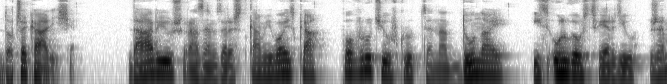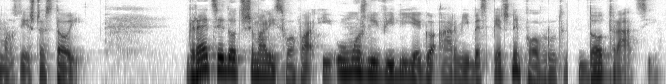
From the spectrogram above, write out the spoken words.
Doczekali się. Dariusz razem z resztkami wojska powrócił wkrótce nad Dunaj i z ulgą stwierdził, że most jeszcze stoi. Grecy dotrzymali słowa i umożliwili jego armii bezpieczny powrót do Tracji.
